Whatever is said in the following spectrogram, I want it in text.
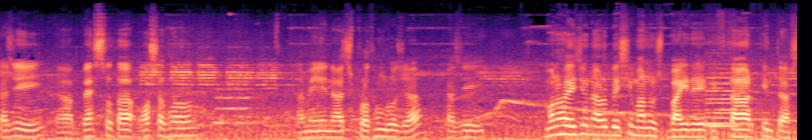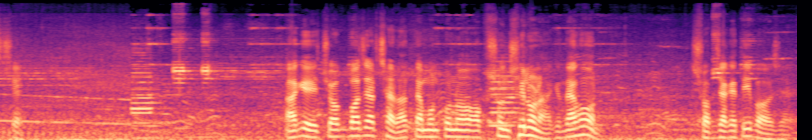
কাজেই ব্যস্ততা অসাধারণ। আমি আজ প্রথম রোজা, কাজেই মনে হয় এই জন্য আরও বেশি মানুষ বাইরে ইফতার কিনতে আসছে। আগে চক বাজার ছাড়া তেমন কোনো অপশন ছিল না কিন্তু এখন সব জায়গাতেই পাওয়া যায়।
